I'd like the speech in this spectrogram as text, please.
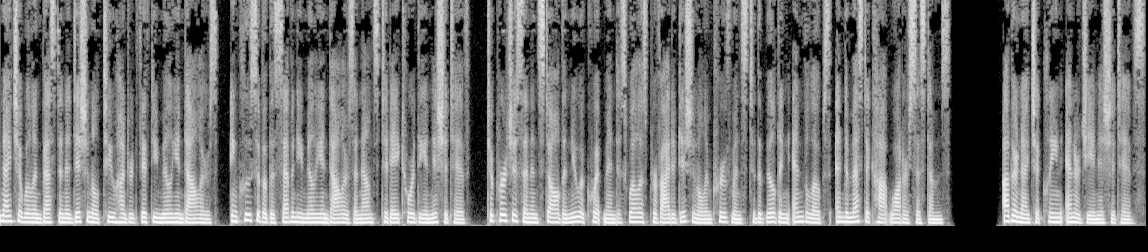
NYCHA will invest an additional $250 million, inclusive of the $70 million announced today toward the initiative, to purchase and install the new equipment as well as provide additional improvements to the building envelopes and domestic hot water systems. Other NYCHA clean energy initiatives.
